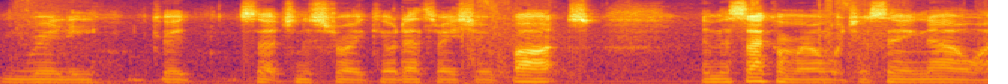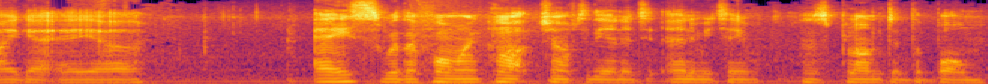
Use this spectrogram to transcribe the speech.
really good search and destroy kill death ratio but in the second round which you're seeing now I get a uh, ace with a 4 man clutch after the en enemy team has planted the bomb.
